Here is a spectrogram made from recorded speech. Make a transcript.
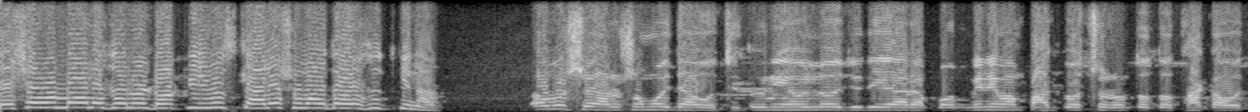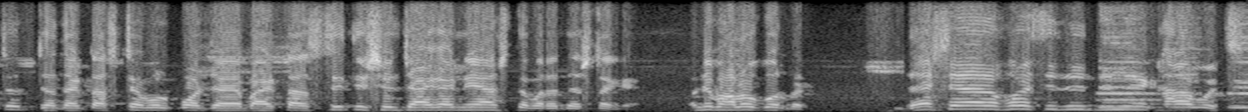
দেশের উন্নয়নের জন্য ডক্টর ইউনুসকে আরও সময় দেওয়া উচিত কিনা? অবশ্যই আরও সময় দেওয়া উচিত। উনি হলো যদি আর মিনিমাম পাঁচ বছর অন্তত থাকা উচিত, যাতে একটা স্টেবল পর্যায়ে বা একটা স্থিতিশীল জায়গায় নিয়ে আসতে পারে দেশটাকে। উনি ভালো করবেন। দেশের পরিস্থিতি দিন খারাপ হচ্ছে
